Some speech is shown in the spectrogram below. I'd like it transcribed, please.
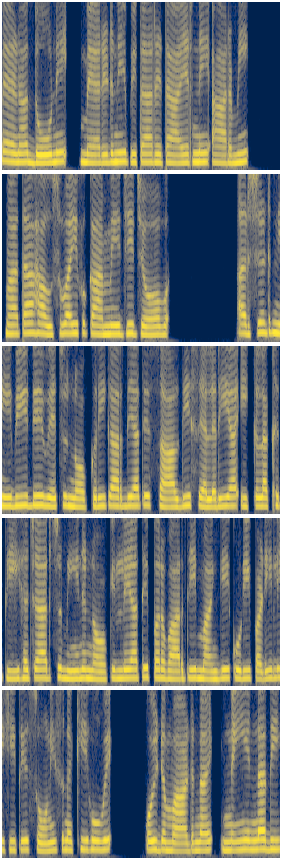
ਭੈਣਾਂ ਦੋ ਨੇ, ਮੈਰਿਡ ਨੇ, ਪਿਤਾ ਰਿਟਾਇਰ ਨੇ, ਆਰਮੀ, ਮਾਤਾ ਹਾਊਸਵਾਈਫ ਕਾਮੇ ਜੀ ਜੋਬ ਅਰਜੈਂਟ ਨੇਵੀ ਦੇ ਵਿੱਚ ਨੌਕਰੀ ਕਰਦੇ ਆ ਤੇ ਸਾਲ ਦੀ ਸੈਲਰੀ ਆ 1 ਲੱਖ ਤੀਹ ਹਜ਼ਾਰ ਜ਼ਮੀਨ 9 ਕਿੱਲੇ ਆ ਤੇ ਪਰਿਵਾਰ ਦੀ ਮੰਗੇ ਕੁੜੀ ਪੜ੍ਹੀ ਲਿਖੀ ਤੇ ਸੋਹਣੀ ਸੁਨੱਖੀ ਹੋਵੇ। ਕੋਈ ਡਿਮਾਂਡ ਨਹੀਂ ਇਹਨਾਂ ਦੀ।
